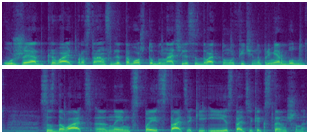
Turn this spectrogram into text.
уже открывает пространство для того, чтобы начали создавать новые фичи. Например, будут создавать э, namespace статики и статик экстеншены.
